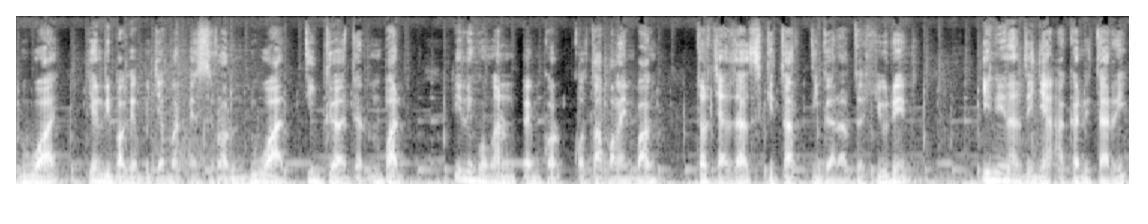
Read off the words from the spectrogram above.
2 yang dipakai pejabat eselon 2, 3, dan 4 di lingkungan Pemkot Kota Palembang tercatat sekitar 300 unit ini nantinya akan ditarik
